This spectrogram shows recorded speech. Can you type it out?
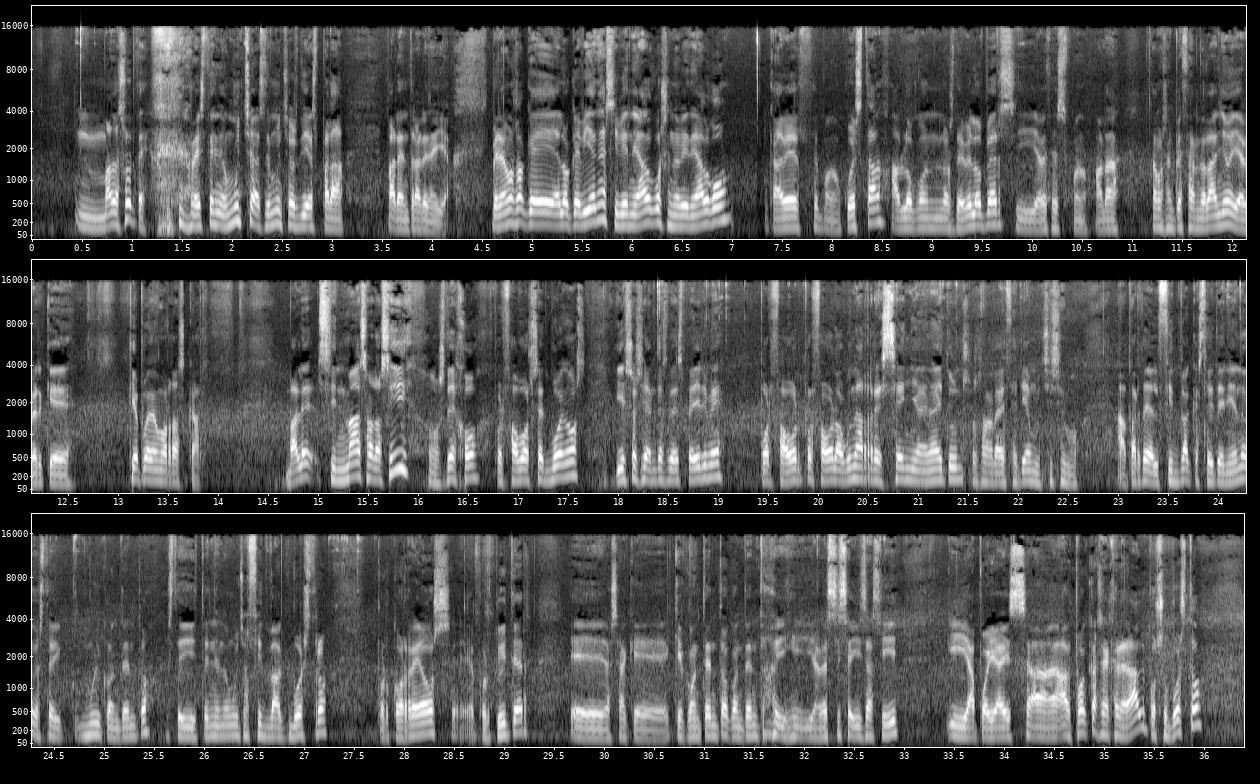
mm, mala suerte. Habéis tenido muchas de muchos días para, para, entrar en ella. Veremos lo que, lo que viene, si viene algo, si no viene algo. Cada vez, bueno, cuesta. Hablo con los developers y a veces, bueno, ahora estamos empezando el año y a ver qué, qué podemos rascar. ¿Vale? Sin más, ahora sí, os dejo. Por favor, sed buenos. Y eso sí, antes de despedirme, por favor, por favor, alguna reseña en iTunes os agradecería muchísimo aparte del feedback que estoy teniendo, que estoy muy contento, estoy teniendo mucho feedback vuestro por correos, eh, por Twitter, eh, o sea que, contento, contento y, a ver si seguís así y apoyáis al podcast en general, por supuesto.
